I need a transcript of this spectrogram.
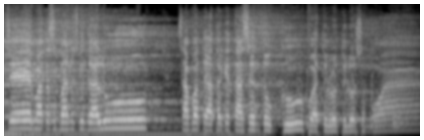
Oke, mata sebanus kundalu. Sampai teater kita Stasiun Tugu buat dulur-dulur semua.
